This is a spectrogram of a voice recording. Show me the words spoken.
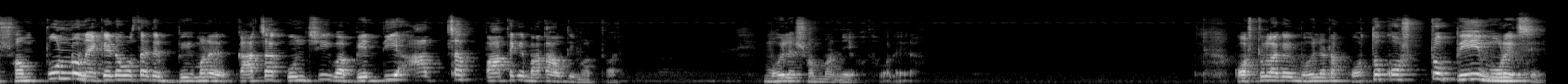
সম্পূর্ণ ন্যাকেড অবস্থায় এদের মানে কাঁচা কুঞ্চি বা বেদ দিয়ে আচ্ছা পা থেকে বাতা অবধি মারতে হয়। মহিলার সম্মান নিয়ে কথা বলে এরা। কষ্ট লাগে ওই মহিলাটা কত কষ্ট পেয়ে মরেছে।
